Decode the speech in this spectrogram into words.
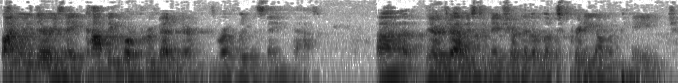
Finally, there is a copy or proof editor. It's roughly the same task. Uh, their job is to make sure that it looks pretty on the page.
